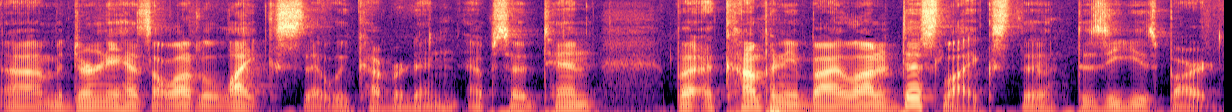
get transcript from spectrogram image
Uh, modernity has a lot of likes that we covered in episode 10, but accompanied by a lot of dislikes, the disease part.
